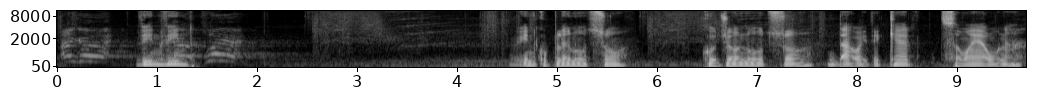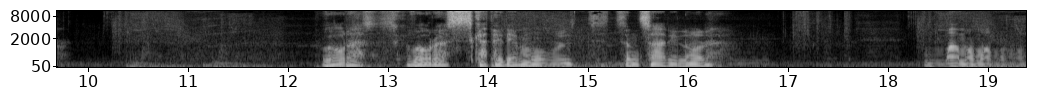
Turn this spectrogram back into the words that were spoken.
Hang on! Vin, vin! Plan! Vin cu plănuțul. Cu Johnuțul. Da, uite, chiar să mai iau una. Vă urăsc, vă urăsc atât de mult, țânțarilor. Mama, mama, mama.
